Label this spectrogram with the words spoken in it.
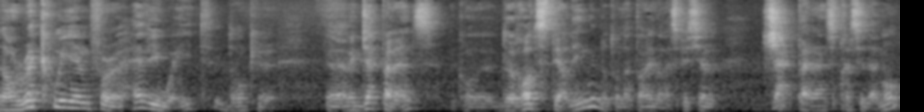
dans Requiem for a Heavyweight, donc euh, euh, avec Jack Palance, de Rod Sterling, dont on a parlé dans la spéciale Jack Palance précédemment.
